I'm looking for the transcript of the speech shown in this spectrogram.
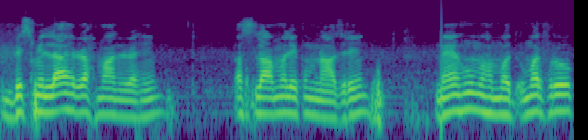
बिसमीम अस्सलाम नाजरीन। मैं हूँ मोहम्मद उमर फ़रूक।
